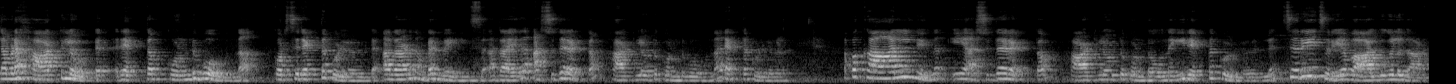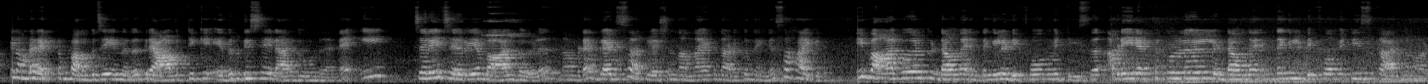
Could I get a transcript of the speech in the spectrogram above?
നമ്മുടെ ഹാർട്ടിലോട്ട് രക്തം കൊണ്ടുപോകുന്ന കുറച്ച് രക്തക്കൊള്ളുകളുണ്ട്. അതാണ് നമ്മുടെ വെയിൻസ് അതായത് അശുദ്ധ രക്തം ഹാർട്ടിലോട്ട് കൊണ്ടുപോകുന്ന രക്തക്കൊള്ളുകൾ. അപ്പൊ കാലിൽ നിന്ന് ഈ അശുദ്ധ രക്തം ഹാർട്ടിലോട്ട് കൊണ്ടുപോകുന്ന ഈ രക്തക്കൊള്ളുകളിൽ ചെറിയ ചെറിയ വാൽവുകൾ കാണും. നമ്മുടെ രക്തം പമ്പ് ചെയ്യുന്നത് ഗ്രാവിറ്റിക്ക് എതിർദിശയിലായതുകൊണ്ട് തന്നെ ഈ ചെറിയ ചെറിയ വാൽവുകൾ നമ്മുടെ ബ്ലഡ് സർക്കുലേഷൻ നന്നായിട്ട് നടക്കുന്നതിന് സഹായിക്കുന്നു. ഈ വാൽവുകൾക്ക് ഉണ്ടാവുന്ന എന്തെങ്കിലും ഡിഫോർമിറ്റീസ് അവിടെ ഈ രക്തക്കുഴലുകളിൽ ഉണ്ടാവുന്ന എന്തെങ്കിലും ഡിഫോർമിറ്റീസ് കാരണമാണ്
